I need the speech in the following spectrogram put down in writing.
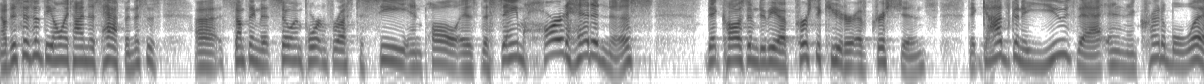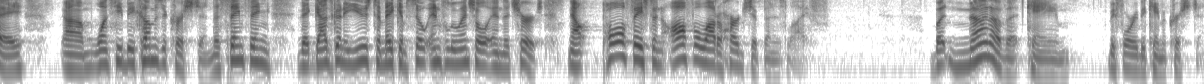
Now, this isn't the only time this happened. This is uh, something that's so important for us to see in Paul is the same hard-headedness that caused him to be a persecutor of Christians, that God's going to use that in an incredible way um, once he becomes a Christian. The same thing that God's going to use to make him so influential in the church. Now, Paul faced an awful lot of hardship in his life, but none of it came before he became a Christian.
